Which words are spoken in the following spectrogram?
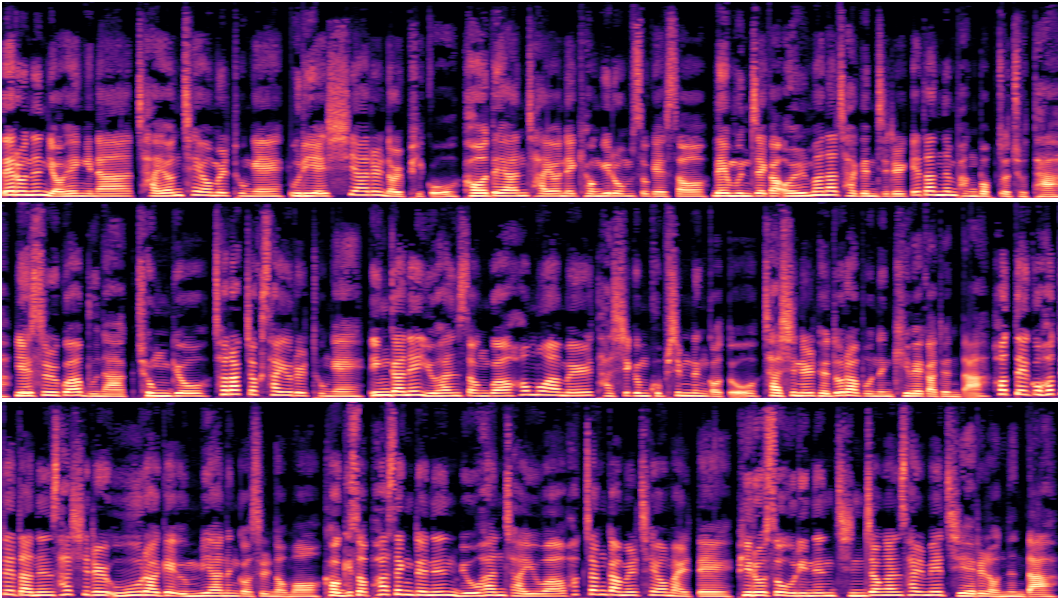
때로는 여행이나 자연 체험을 통해 우리의 시야를 넓히고 거대한 자연의 경이로움 속에서 내 문제가 얼마나 작은지를 깨닫는 방법도 좋다. 예술과 문학, 종교, 철학적 사유를 통해 인간의 유한성과 허무함을 다시금 곱씹는 것도 자신을 되돌아보는 기회가 된다. 헛되고 헛되다는 사실을 우울하게 음미하는 것을 넘어 거기서 파생되는 묘한 자유와 확장감을 체험할 때 비로소 우리는 진정한 삶의 지혜를 얻는다.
